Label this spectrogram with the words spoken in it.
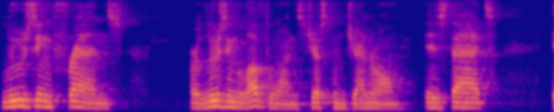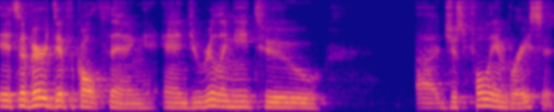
losing friends or losing loved ones, just in general, is that it's a very difficult thing. And you really need to uh, just fully embrace it.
